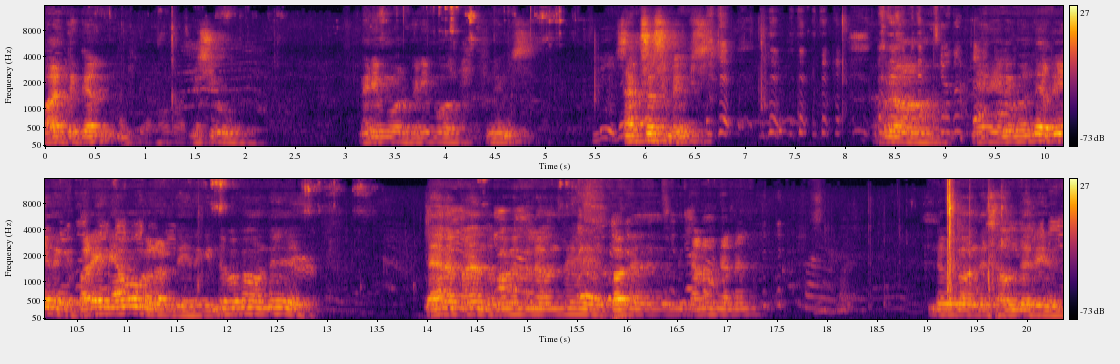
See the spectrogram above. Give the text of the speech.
வாழ்த்துக்கள். Wish you many more many more films success films அப்புறம் எனக்கு வந்து அப்படியே எனக்கு பழைய ஞாபகங்கள் வருது. எனக்கு இந்த பக்கம் வந்து தேனப்பன் இந்த பக்கத்தில் வந்து பக்கத்துல வந்து கண்ணன். இந்த பக்கம் வந்து சௌந்தர்யன்.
